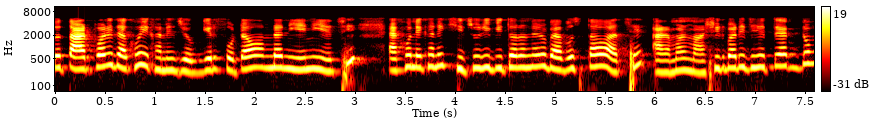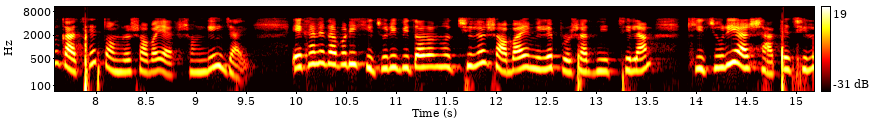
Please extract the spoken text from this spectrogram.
তো তারপরে দেখো, এখানে যজ্ঞের ফোঁটাও আমরা নিয়ে নিয়েছি। এখন এখানে খিচুড়ি বিতরণের ব্যবস্থাও আছে। আর আমার মাসির বাড়ি যেহেতু একদম কাছে, তো আমরা সবাই একসঙ্গেই যাই। এখানে তারপরে খিচুড়ি বিতরণ হচ্ছিল, সবাই মিলে প্রসাদ নিচ্ছিলাম, খিচুড়ি আর সাথে ছিল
